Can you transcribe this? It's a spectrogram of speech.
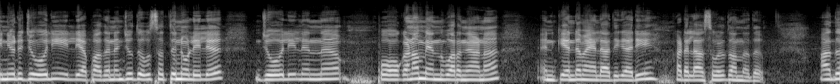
ഇനിയൊരു ജോലിയില്ല. പതിനഞ്ച് ദിവസത്തിനുള്ളിൽ ജോലിയിൽ നിന്ന് പോകണം എന്ന് പറഞ്ഞാണ് എനിക്ക് എന്റെ മേലാധികാരി കടലാസുകൾ തന്നത്. അത്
